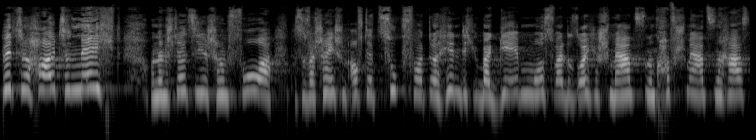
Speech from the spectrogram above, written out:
Bitte heute nicht. Und dann stellst du dir schon vor, dass du wahrscheinlich schon auf der Zugfahrt dahin dich übergeben musst, weil du solche Schmerzen und Kopfschmerzen hast.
